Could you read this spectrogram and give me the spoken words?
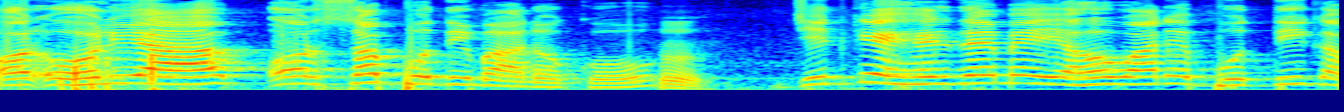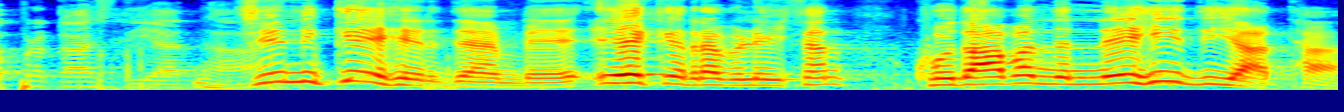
और ओहलियाब और सब बुद्धिमानों को जिनके हृदय में यहोवा ने बुद्धि का प्रकाश दिया था। जिनके हृदय में एक रेवलेशन खुदाबंद ने ही दिया था।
